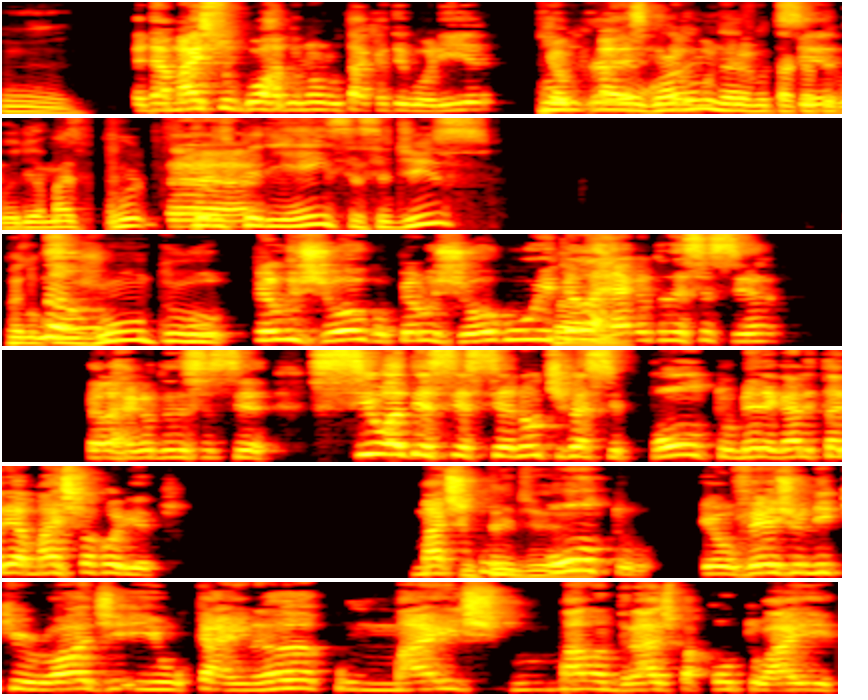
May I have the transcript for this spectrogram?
Hum. Ainda mais se o Gordon não lutar a categoria. Por, é o, é, o Gordon não deve lutar a categoria, mas por, por é... experiência, você diz? Pelo não, conjunto? O, pelo jogo, pelo jogo e tá. pela regra do DCC. Pela regra do DCC. Se o ADCC não tivesse ponto, o Meregali estaria mais favorito. Mas com Entendi. ponto, eu vejo o Nick Rod e o Kainan com mais malandragem para pontuar e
